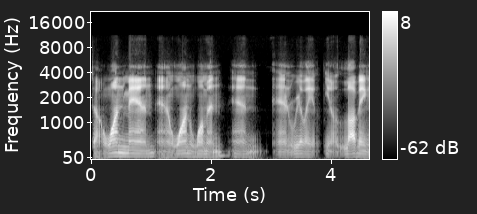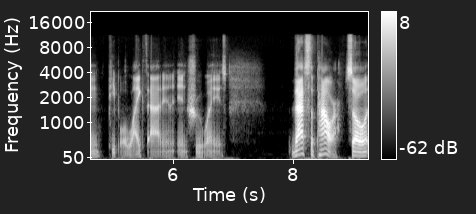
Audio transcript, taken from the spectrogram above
to one man and one woman and and really you know loving people like that in, in true ways. That's the power. So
